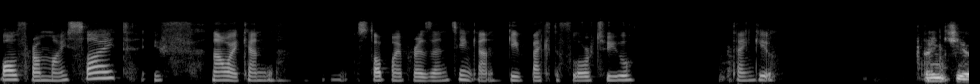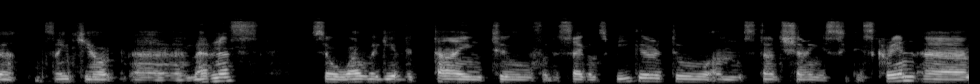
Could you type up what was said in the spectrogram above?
all from my side. If now I can stop my presenting and give back the floor to you. Thank you. Thank you. Thank you, uh, Mehrnaz. So while we give the time to for the second speaker to um, start sharing his, his screen, uh,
